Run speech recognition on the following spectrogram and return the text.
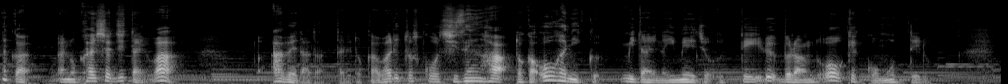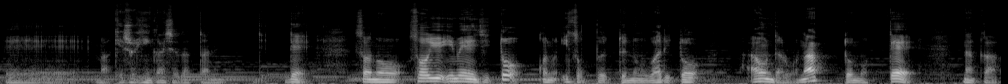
なんかあの会社自体はアベダだったりとか割とこう自然派とかオーガニックみたいなイメージを売っているブランドを結構持っている、えーまあ、化粧品会社だったんで、その、そういうイメージと、このイソップっていうのも割と合うんだろうなと思って、なんか、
